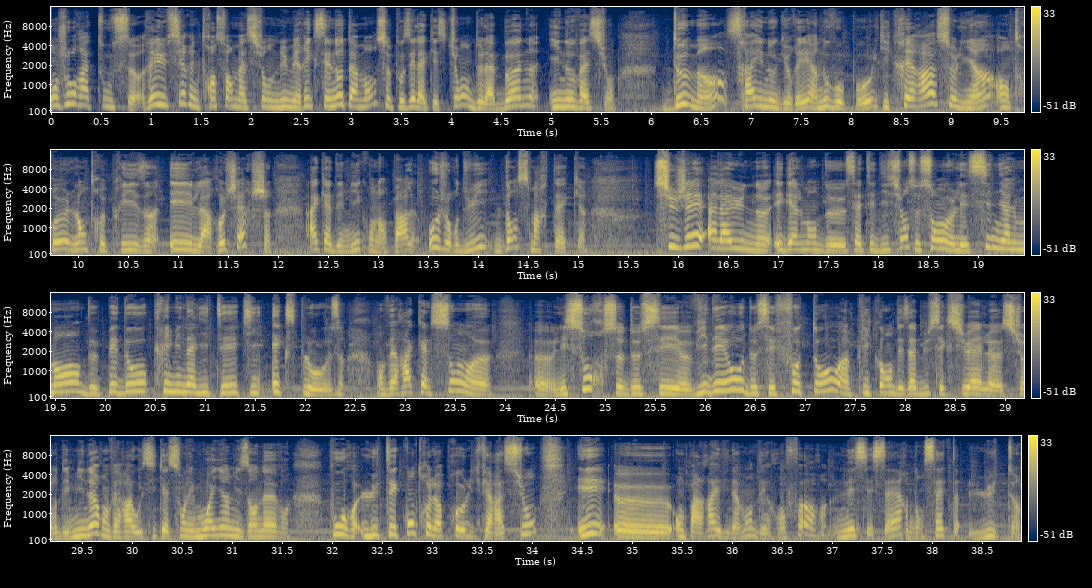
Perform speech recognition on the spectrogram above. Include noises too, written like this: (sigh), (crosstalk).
Bonjour à tous. Réussir une transformation numérique, c'est notamment se poser la question de la bonne innovation. Demain sera inauguré un nouveau pôle qui créera ce lien entre l'entreprise et la recherche académique. On en parle aujourd'hui dans Smart Tech. Sujet à la une également de cette édition, ce sont les signalements de pédocriminalité qui explosent. On verra quelles sont euh, euh, les sources de ces vidéos, de ces photos impliquant des abus sexuels sur des mineurs. On verra aussi quels sont les moyens mis en œuvre pour lutter contre leur prolifération. Et euh, on parlera évidemment des renforts nécessaires dans cette lutte.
